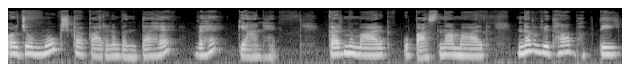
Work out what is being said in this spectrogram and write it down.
और जो मोक्ष का कारण बनता है, वह ज्ञान है। कर्म मार्ग, उपासना मार्ग, नवविधा भक्ति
